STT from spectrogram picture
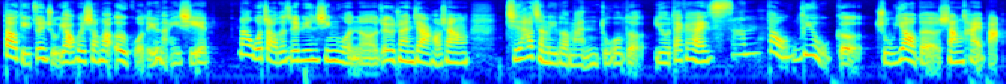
到底最主要会伤到俄国的有哪一些？那我找的这篇新闻呢，这个专家好像其实他整理了蛮多的，有大概三到六个主要的伤害吧。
